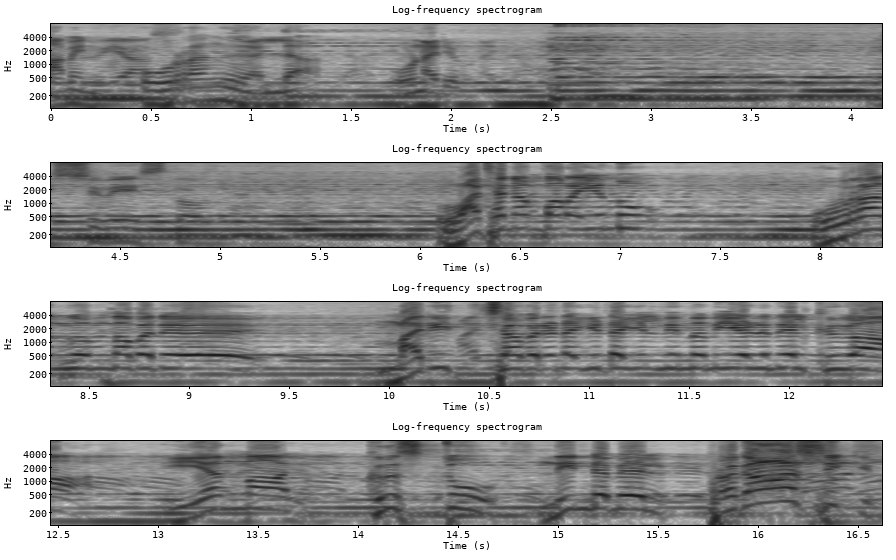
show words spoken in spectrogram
അവൻ ഉറങ്ങുകയല്ല ഉണരും. വചനം പറയുന്നു ഉറങ്ങുന്നവന് മരിച്ചവരുടെ ഇടയിൽ നിന്ന് നീ എഴുന്നേൽക്കുക. എന്നാൽ ക്രിസ്തു നിന്റെ മേൽ പ്രകാശിക്കും.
